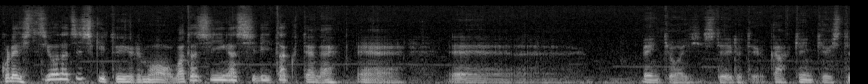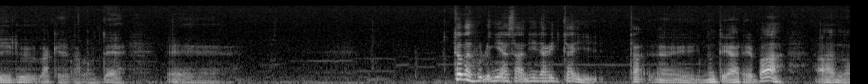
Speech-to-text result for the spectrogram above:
これ必要な知識というよりも私が知りたくてね、えーえー、勉強しているというか研究しているわけなので、えー、ただ古着屋さんになりたいたのであればあの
